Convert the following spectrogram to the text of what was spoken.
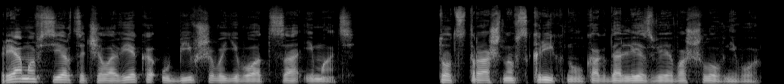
прямо в сердце человека, убившего его отца и мать. Тот страшно вскрикнул, когда лезвие вошло в него.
